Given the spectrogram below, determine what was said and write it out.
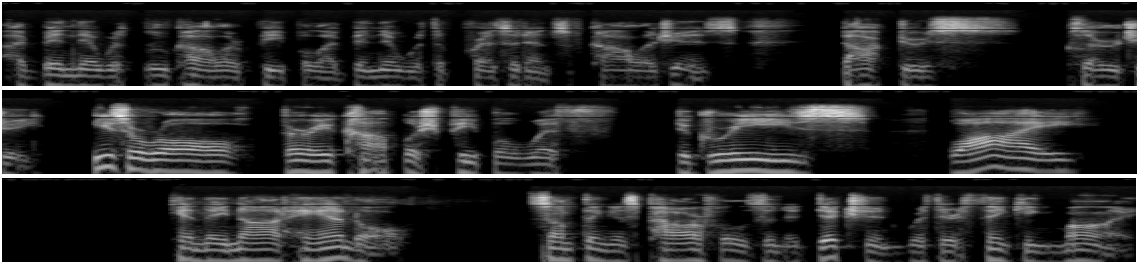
I've been there with blue collar people. I've been there with the presidents of colleges, doctors, clergy. These are all very accomplished people with degrees. Why can they not handle something as powerful as an addiction with their thinking mind?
